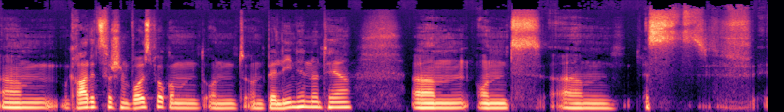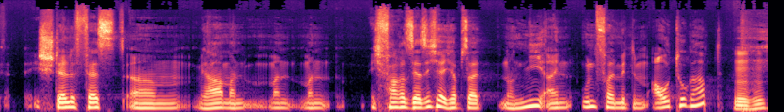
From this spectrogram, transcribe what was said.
ähm, gerade zwischen Wolfsburg und, und, und Berlin hin und her. Ähm, und ähm, es, ich stelle fest, ähm, ja, man, man, man, ich fahre sehr sicher. Ich habe seit noch nie einen Unfall mit einem Auto gehabt. Mhm.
